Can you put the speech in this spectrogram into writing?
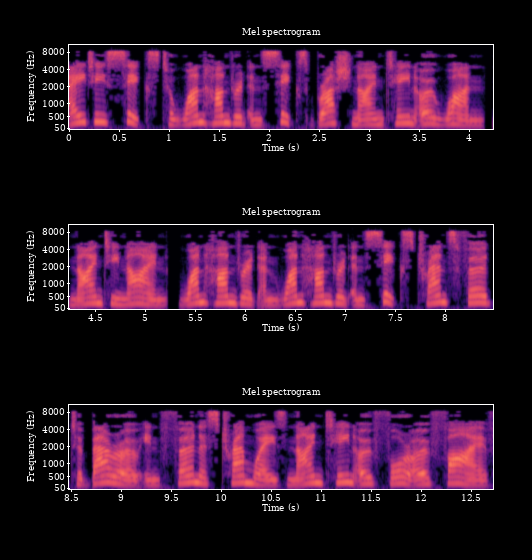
86 to 106 Brush 1901 99 100 and 106 transferred to Barrow in Furness Tramways 1904-05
